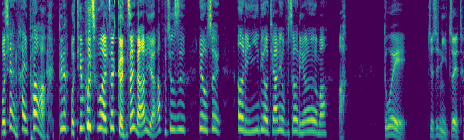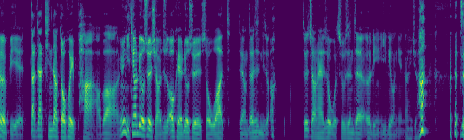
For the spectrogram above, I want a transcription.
我现在很害怕。对啊，我听不出来这梗在哪里啊？啊，不就是六岁？二零一六加六不是二零二二吗？啊，对。”就是你最特别，大家听到都会怕，好不好？因为你听到六岁的小孩就是 OK，六岁 so what 这样，但是你说啊，这个小孩说我出生在二零一六年，然后你就啊，这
